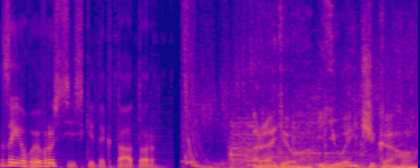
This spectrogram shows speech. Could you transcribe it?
заявив російський диктатор. Радіо UA Чикаго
